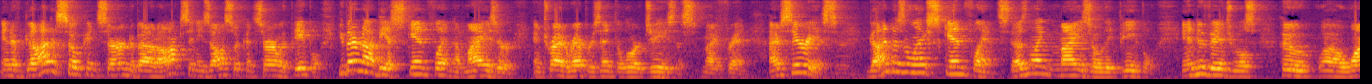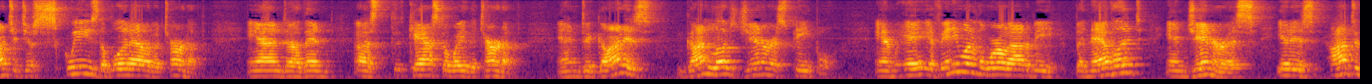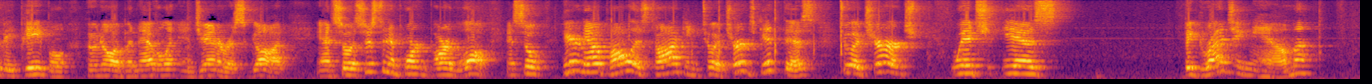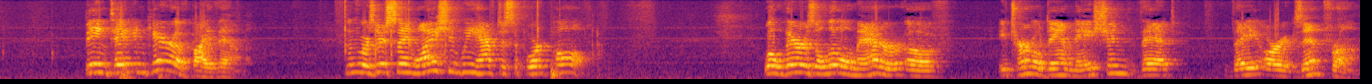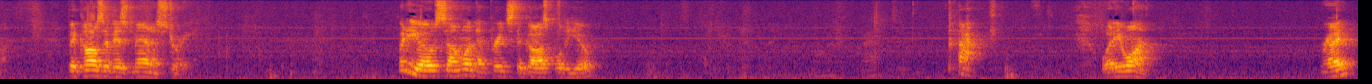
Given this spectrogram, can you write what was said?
And if God is so concerned about oxen, He's also concerned with people. You better not be a skinflint and a miser and try to represent the Lord Jesus, my friend. I'm serious. God doesn't like skinflints, doesn't like miserly people, individuals who uh, want to just squeeze the blood out of a turnip and uh, then uh, cast away the turnip. And God is God loves generous people. And if anyone in the world ought to be benevolent and generous, it is ought to be people who know a benevolent and generous God. And so it's just an important part of the law. And so here now Paul is talking to a church, get this, to a church which is begrudging him being taken care of by them. In other words, they're saying, why should we have to support Paul? Well, there is a little matter of eternal damnation that they are exempt from because of his ministry. What do you owe someone that preached the gospel to you? what do you want? Right?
